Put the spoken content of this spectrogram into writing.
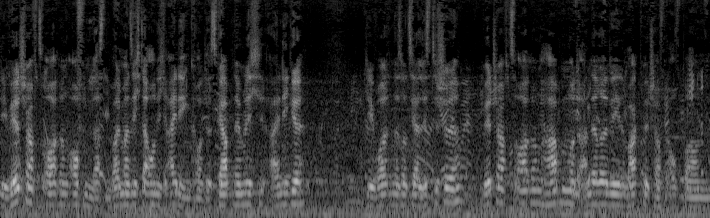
die Wirtschaftsordnung offen lassen, weil man sich da auch nicht einigen konnte. Es gab nämlich einige, die wollten eine sozialistische Wirtschaftsordnung haben und andere, die eine Marktwirtschaft aufbauen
